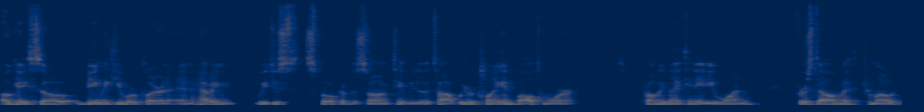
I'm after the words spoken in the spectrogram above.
Okay so being the keyboard player and, and having we just spoke of the song take me to the top. We were playing in baltimore probably 1981 first album had come out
